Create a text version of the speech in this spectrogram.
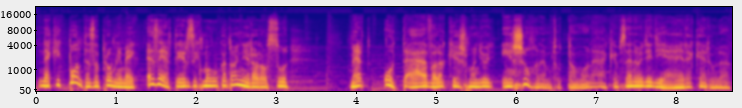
nekik pont ez a problémájuk. Ezért érzik magukat annyira rosszul, mert ott áll valaki, és mondja, hogy én soha nem tudtam volna elképzelni, hogy egy ilyen helyre kerülök.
